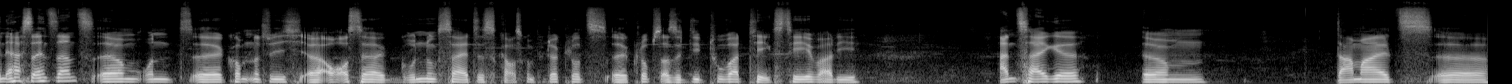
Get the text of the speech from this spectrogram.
in erster Instanz ähm, und äh, kommt natürlich äh, auch aus der Gründungszeit des Chaos Computer Clubs. Äh, Clubs. Also die Tuvat TXT war die Anzeige ähm, damals äh,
